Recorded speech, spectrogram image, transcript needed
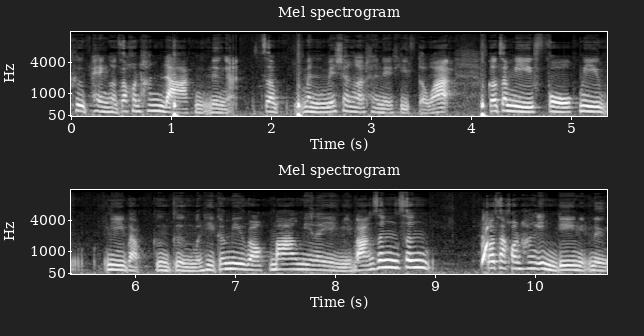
คือเพลงเขาจะค่อนข้างดาร์กนิดนึงอะ จะมันไม่เชิง alternative แต่ว่าก็จะมีโฟกมีมีแบบกึ่งๆ บางทีก็มีร็อกบ้างมีอะไรอย่างงี้บ้าง ซึ่งซึ่งก็จะค่อนข้างอินดี้นิดนึง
